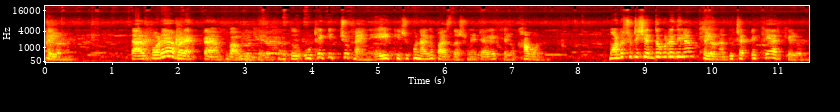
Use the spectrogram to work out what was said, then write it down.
খেলো না। তারপরে আবার একটা বাউলি খেলো, কিন্তু উঠে কিচ্ছু খায়নি এই কিছুক্ষণ আগে পাঁচ দশ মিনিট আগে খেলো, খাব না। মটরশুঁটি সেদ্ধ করে দিলাম, খেলো না। দু চারটে খেয়ে আর খেলো না।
